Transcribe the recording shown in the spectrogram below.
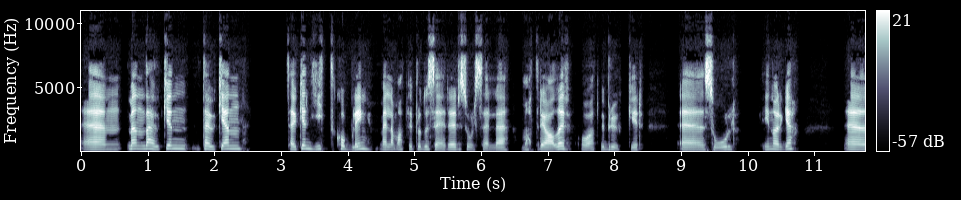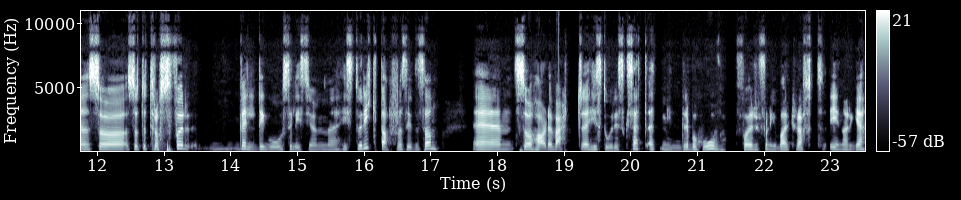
Men det er jo ikke en, jo ikke en det er jo ikke en gitt kobling mellom at vi produserer solcellematerialer og at vi bruker eh, sol i Norge. Eh, så, så, til tross for veldig god silisiumhistorikk, da, for å si det sånn, eh, så har det vært eh, historisk sett et mindre behov for fornybar kraft i Norge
